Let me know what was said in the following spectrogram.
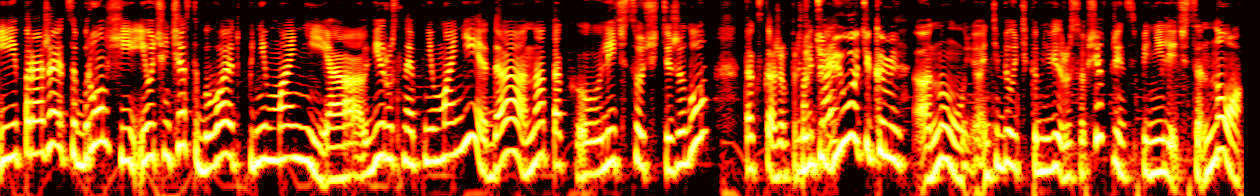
И поражаются бронхи, и очень часто бывают пневмонии. А вирусная пневмония, да, она так э, лечится очень тяжело, так скажем, протекает. Антибиотиками. А, Ну, антибиотиками вирус вообще, в принципе, не лечится. Но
